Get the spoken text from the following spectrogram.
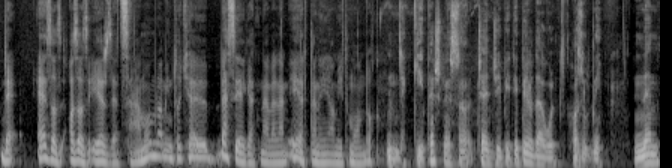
De ez az, az az érzet számomra, mint hogyha ő beszélgetne velem, értené, amit mondok. De képes lesz a ChatGPT például hazudni nem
